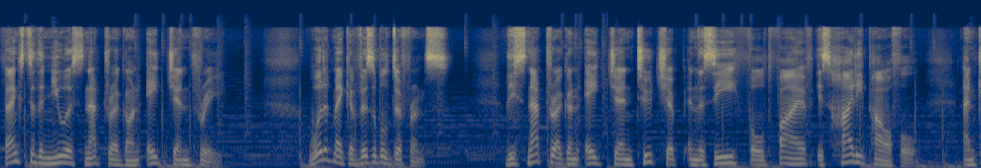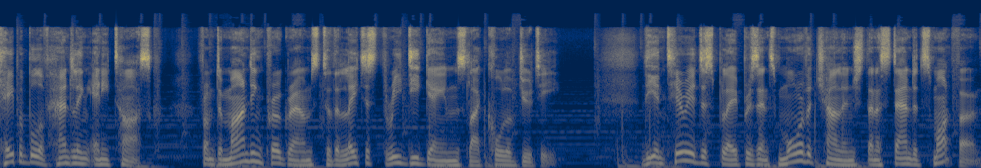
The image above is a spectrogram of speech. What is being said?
thanks to the newer Snapdragon 8 Gen 3. Will it make a visible difference? The Snapdragon 8 Gen 2 chip in the Z Fold 5 is highly powerful and capable of handling any task, from demanding programs to the latest 3D games like Call of Duty. The interior display presents more of a challenge than a standard smartphone,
